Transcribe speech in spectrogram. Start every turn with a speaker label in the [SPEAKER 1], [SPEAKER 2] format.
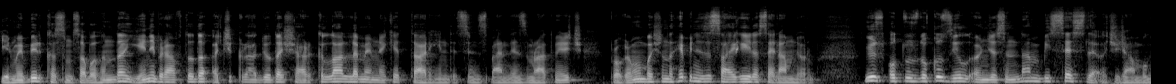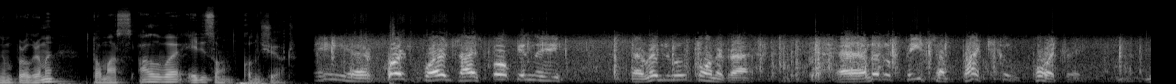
[SPEAKER 1] 21 Kasım sabahında yeni bir haftada Açık Radyo'da şarkılarla memleket tarihindesiniz. Ben Deniz Murat Meriç. Programın başında hepinizi saygıyla selamlıyorum. 139 yıl öncesinden bir sesle açacağım bugün programı. Thomas Alva Edison konuşuyor.
[SPEAKER 2] The uh, first words I spoke in the original phonograph. A little piece of practical poetry.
